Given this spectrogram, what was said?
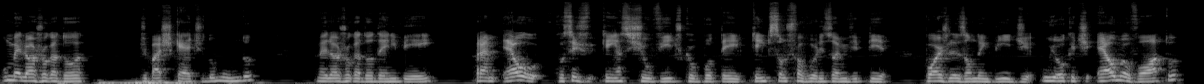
o melhor jogador de basquete do mundo, melhor jogador da NBA. Pra, é o, vocês, quem assistiu o vídeo que eu botei, quem que são os favoritos ao MVP pós-lesão do Embiid, o Jokic é o meu voto,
